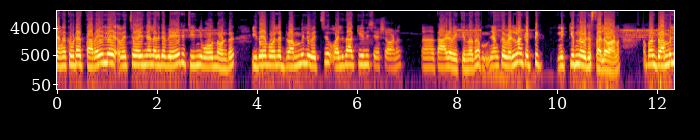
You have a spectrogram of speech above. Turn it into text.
ഞങ്ങൾക്ക് ഇവിടെ തറയിൽ വെച്ച് കഴിഞ്ഞാൽ അതിന്റെ വേര് ചീഞ്ഞു പോകുന്നുണ്ട്. ഇതേപോലെ ഡ്രമ്മിൽ വെച്ച് വലുതാക്കിയതിന് ശേഷമാണ് താഴെ വെക്കുന്നത്. ഞങ്ങൾക്ക് വെള്ളം കെട്ടി നിൽക്കുന്ന ഒരു സ്ഥലമാണ്. അപ്പം ഡ്രമ്മിൽ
